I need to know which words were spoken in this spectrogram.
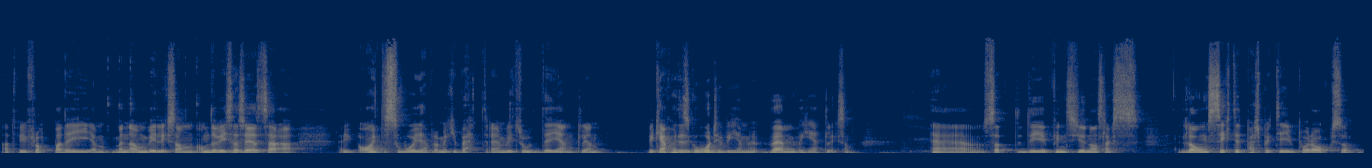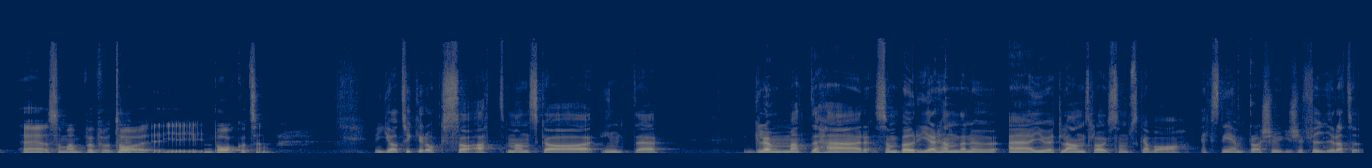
att vi floppade i EM. Men om vi liksom, om det visar sig att så här, vi var inte så jävla mycket bättre än vi trodde egentligen. Vi kanske inte ens går till VM, vem vet liksom. Eh, så att det finns ju någon slags långsiktigt perspektiv på det också. Eh, som man får ta bakåt sen. Men jag tycker också att man ska inte glömma att det här som börjar hända nu är ju ett landslag som ska vara extremt bra 2024 typ.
